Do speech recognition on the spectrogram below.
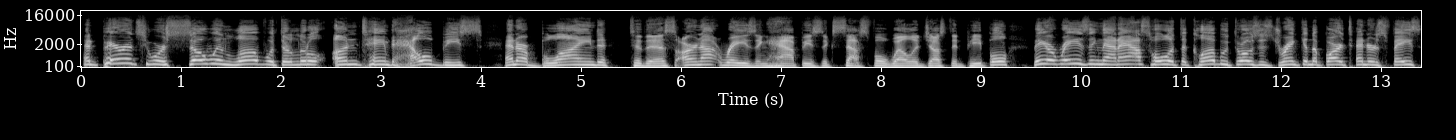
And parents who are so in love with their little untamed hell beasts and are blind to this are not raising happy, successful, well adjusted people. They are raising that asshole at the club who throws his drink in the bartender's face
